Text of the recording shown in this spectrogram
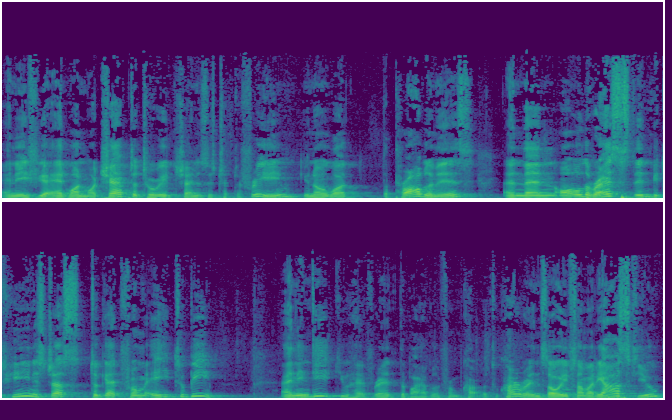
And if you add one more chapter to it, Genesis chapter 3, you know what the problem is, and then all the rest in between is just to get from A to B. And indeed, you have read the Bible from cover to cover. And so if somebody asks you,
